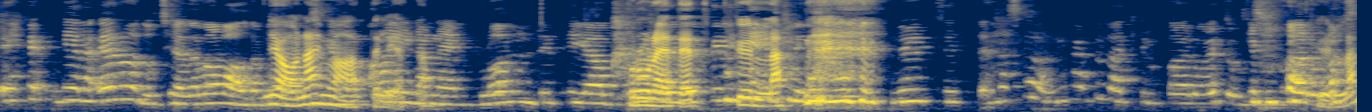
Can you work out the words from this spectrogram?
ehkä vielä erotut sieltä lavalta. Joo, näin mä ajattelin, Aina että- ne blondit ja Brunetet, brunetit. kyllä. Nyt sitten, no se on ihan hyvä kilpailuetukin varmasti. Kyllä,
